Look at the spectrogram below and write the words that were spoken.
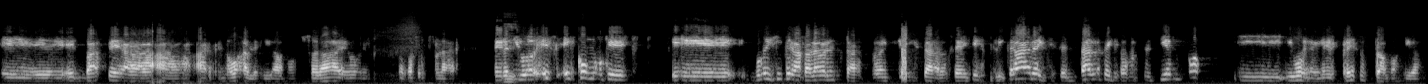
eh, en base a, renovables, digamos, solar o, solar. Pero digo, es, es como que eh, vos dijiste la palabra exacta, evangelizar, o sea, hay que explicar, hay que sentarse, hay que tomarse tiempo y, y bueno, en eso estamos, digamos.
